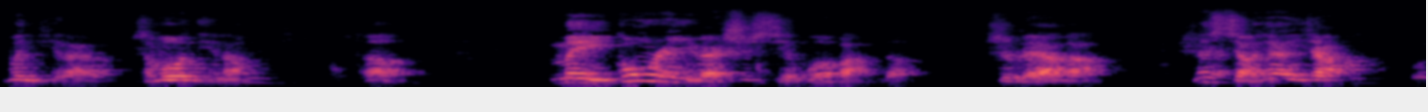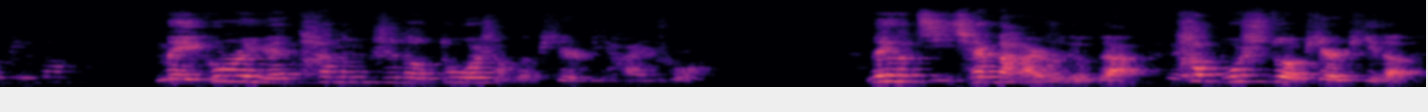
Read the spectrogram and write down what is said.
问题来了，什么问题呢？啊，美工人员是写模板的，是不是这样的？那想象一下，啊，我知道。美工人员他能知道多少个 PHP 函数？那有几千个函数，对不对？对他不是做 PRP 的，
